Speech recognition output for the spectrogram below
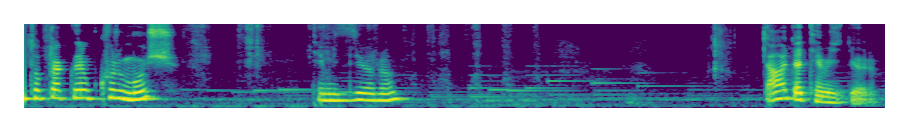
Topraklarım kurumuş. Temizliyorum. Daha da temizliyorum.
